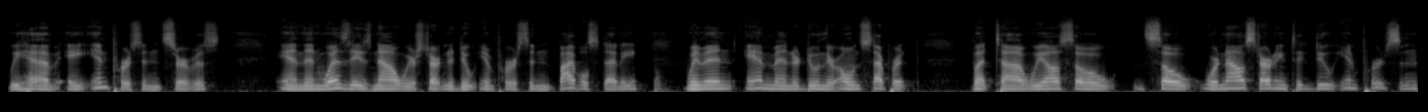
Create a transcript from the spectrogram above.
we have a in-person service, And then Wednesdays now we're starting to do in person Bible study. Women and men are doing their own separate, but uh, we also so we're now starting to do in person,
